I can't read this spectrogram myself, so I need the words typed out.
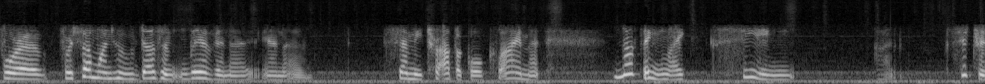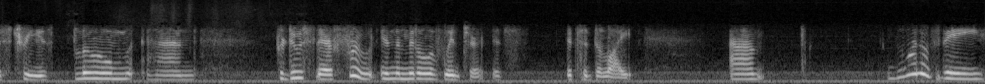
for a for someone who doesn't live in a in a semi-tropical climate, nothing like seeing uh, citrus trees bloom and produce their fruit in the middle of winter. It's it's a delight. Um, one of the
